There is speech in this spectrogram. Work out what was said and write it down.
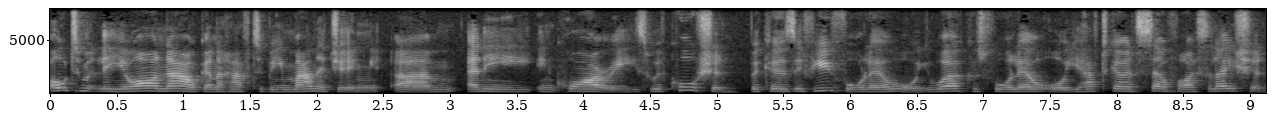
ultimately you are now going to have to be managing um, any inquiries with caution because if you fall ill or your workers fall ill or you have to go into self isolation,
